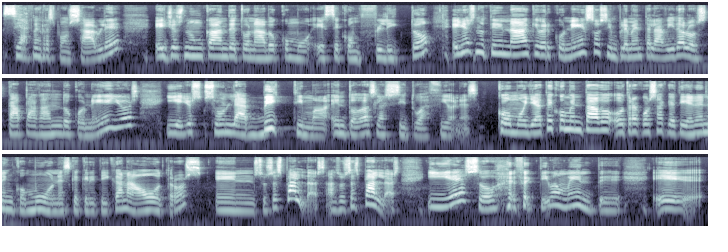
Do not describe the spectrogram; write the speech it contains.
se hacen responsable, ellos nunca han detonado como ese conflicto, ellos no tienen nada que ver con eso, simplemente la vida lo está pagando con ellos y ellos son la víctima en todas las situaciones. Como ya te he comentado, otra cosa que tienen en común es que critican a otros en sus espaldas, a sus espaldas. Y eso, efectivamente, eh,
